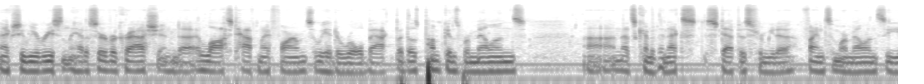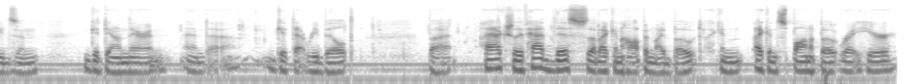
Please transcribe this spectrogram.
And actually, we recently had a server crash, and uh, I lost half my farm, so we had to roll back. But those pumpkins were melons. Uh, and that's kind of the next step is for me to find some more melon seeds and get down there and, and uh, get that rebuilt. But I actually have had this so that I can hop in my boat. I can I can spawn a boat right here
